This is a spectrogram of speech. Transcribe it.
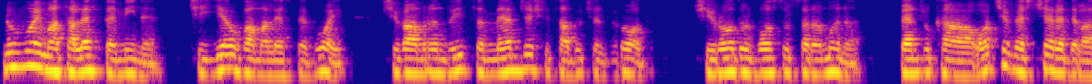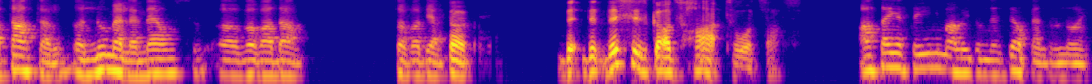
Nu voi m-ați ales pe mine, ci eu v-am ales pe voi și v-am rânduit să mergeți și să aduceți rod și rodul vostru să rămână, pentru ca orice veți cere de la Tatăl în numele meu uh, vă va da, să vă dea. So, th- th- this is God's heart towards us. Asta este inima lui Dumnezeu pentru noi.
